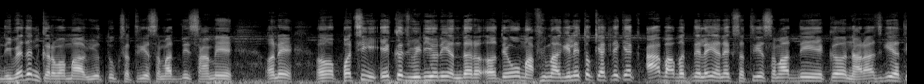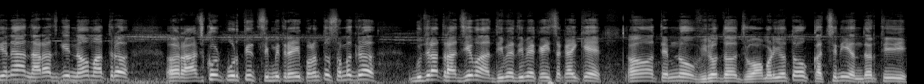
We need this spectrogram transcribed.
નિવેદન કરવામાં આવ્યું હતું ક્ષત્રિય સમાજની સામે અને પછી એક જ વિડીયોની અંદર તેઓ માફી માગી લે, તો ક્યાંક ને ક્યાંક આ બાબતને લઈ અને ક્ષત્રિય સમાજની એક નારાજગી હતી અને આ નારાજગી ન માત્ર રાજકોટ પૂરતી જ સીમિત રહી, પરંતુ સમગ્ર ગુજરાત રાજ્યમાં ધીમે ધીમે કહી શકાય કે તેમનો વિરોધ જોવા મળ્યો હતો. કચ્છની અંદરથી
